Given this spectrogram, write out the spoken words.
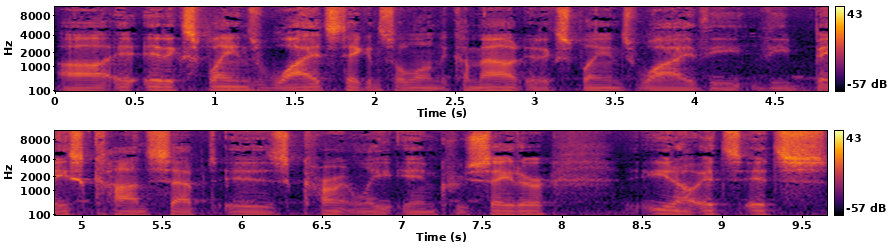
Uh, it, it explains why it's taken so long to come out. It explains why the the base concept is currently in Crusader. You know, it's it's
